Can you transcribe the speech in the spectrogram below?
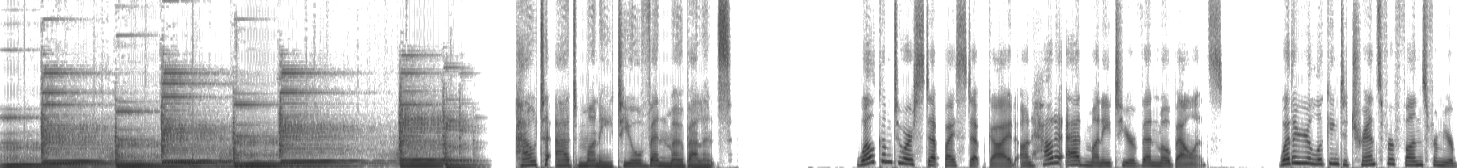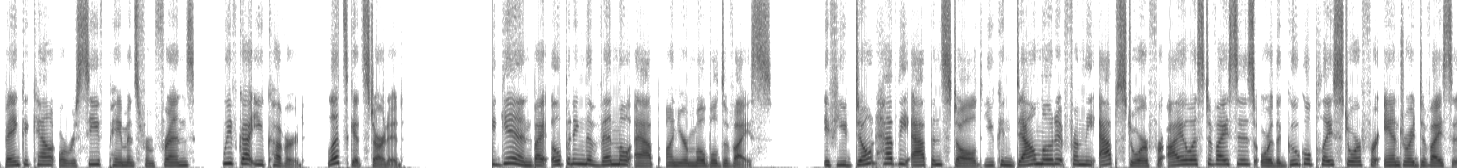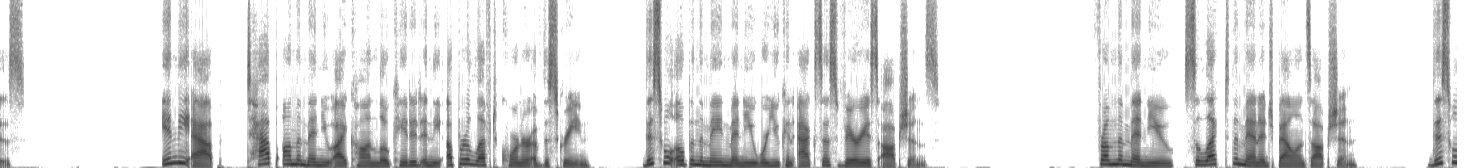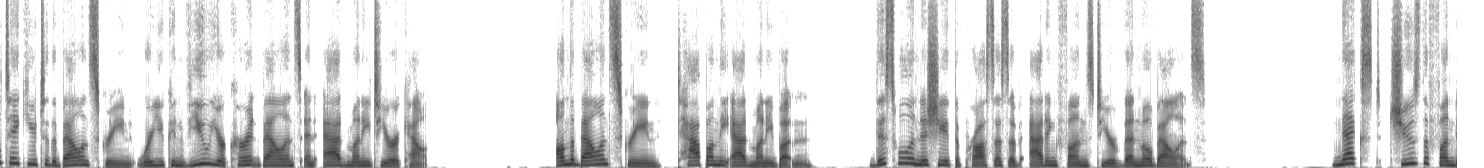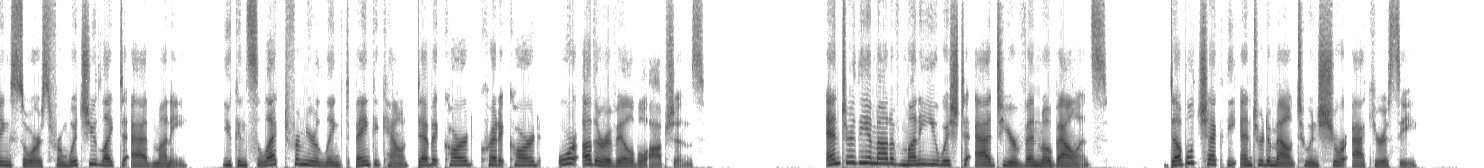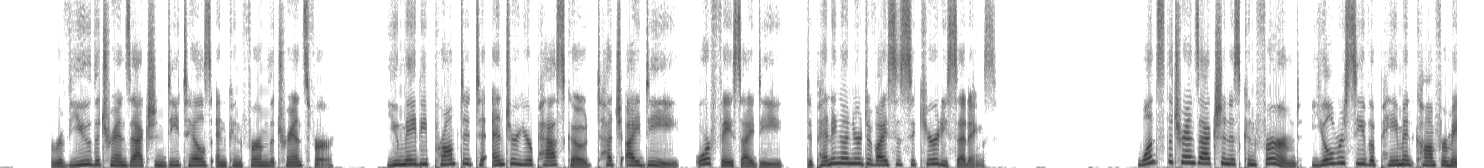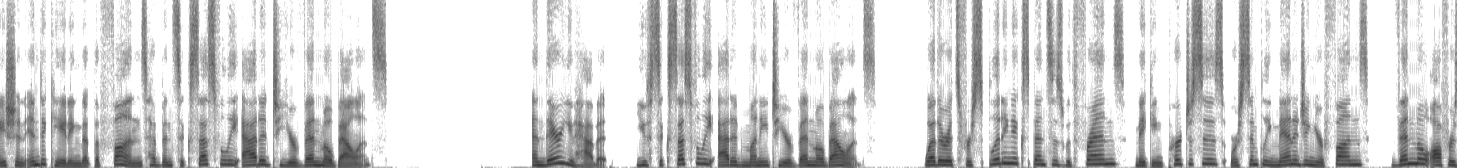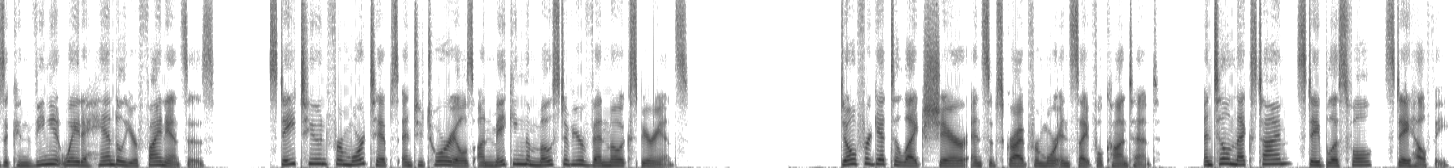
How to add money to your Venmo balance. Welcome to our step by step guide on how to add money to your Venmo balance. Whether you're looking to transfer funds from your bank account or receive payments from friends, we've got you covered. Let's get started. Begin by opening the Venmo app on your mobile device. If you don't have the app installed, you can download it from the App Store for iOS devices or the Google Play Store for Android devices. In the app, tap on the menu icon located in the upper left corner of the screen. This will open the main menu where you can access various options. From the menu, select the Manage Balance option. This will take you to the balance screen where you can view your current balance and add money to your account. On the balance screen, tap on the Add Money button. This will initiate the process of adding funds to your Venmo balance. Next, choose the funding source from which you'd like to add money you can select from your linked bank account, debit card, credit card, or other available options. Enter the amount of money you wish to add to your Venmo balance. Double-check the entered amount to ensure accuracy. Review the transaction details and confirm the transfer. You may be prompted to enter your passcode, Touch ID, or Face ID, depending on your device's security settings. Once the transaction is confirmed, you'll receive a payment confirmation indicating that the funds have been successfully added to your Venmo balance. And there you have it. You've successfully added money to your Venmo balance. Whether it's for splitting expenses with friends, making purchases, or simply managing your funds, Venmo offers a convenient way to handle your finances. Stay tuned for more tips and tutorials on making the most of your Venmo experience. Don't forget to like, share, and subscribe for more insightful content. Until next time, stay blissful, stay healthy.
